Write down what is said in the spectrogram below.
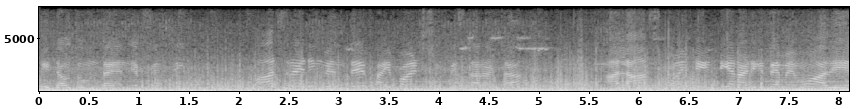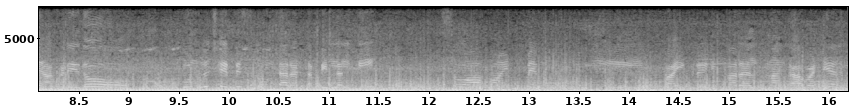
కాళ్ళు అవుతూ ఉంటాయని చెప్పేసి. హార్స్ రైడింగ్ వెళ్తే ఫైవ్ పాయింట్స్ చూపిస్తారంట. ఆ లాస్ట్ పాయింట్ ఏంటి అని అడిగితే మేము అది అక్కడ ఏదో గుండ్లు చేపిస్తూ ఉంటారంట పిల్లలకి. సో ఆ పాయింట్ మేము ఈ బైక్ రైడింగ్ ద్వారా వెళ్తున్నాం కాబట్టి అది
